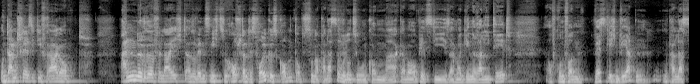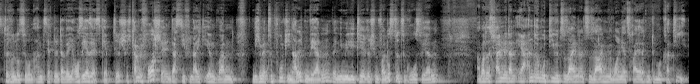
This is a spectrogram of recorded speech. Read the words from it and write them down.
Und dann stellt sich die Frage, ob andere vielleicht, also wenn es nicht zum Aufstand des Volkes kommt, ob es zu einer Palastrevolution kommen mag, aber ob jetzt die, sag mal, Generalität aufgrund von westlichen Werten eine Palastrevolution anzettelt, da wäre ich auch sehr, sehr skeptisch. Ich kann mir vorstellen, dass die vielleicht irgendwann nicht mehr zu Putin halten werden, wenn die militärischen Verluste zu groß werden. Aber das scheinen mir dann eher andere Motive zu sein, als zu sagen, wir wollen jetzt Freiheit und Demokratie.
